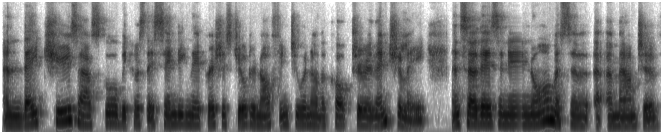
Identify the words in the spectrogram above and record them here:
and they choose our school because they're sending their precious children off into another culture eventually. And so there's an enormous uh, amount of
